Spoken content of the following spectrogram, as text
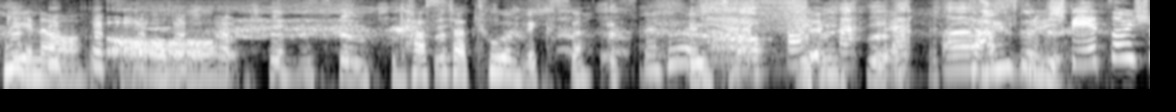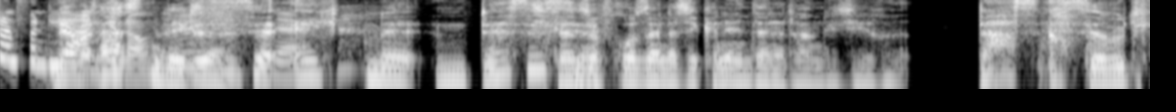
Genau, Oh, Tastaturwichser. das Tastenwichse. Tasten, steht euch schon von dir Ja, aber angenommen. Das ist ja echt eine. Das Sie ist können ja, so froh sein, dass sie kein Internet haben, die Tiere. das ist ja wirklich.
